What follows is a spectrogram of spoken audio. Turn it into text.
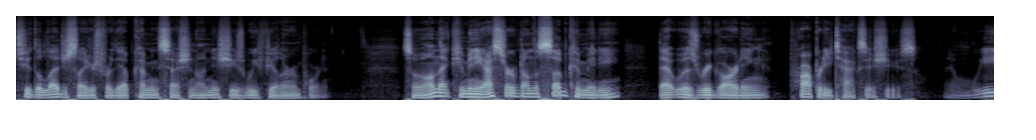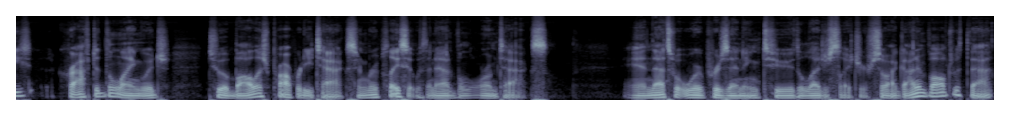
to the legislators for the upcoming session on issues we feel are important. So on that committee, I served on the subcommittee that was regarding property tax issues. And we crafted the language to abolish property tax and replace it with an ad valorem tax. And that's what we're presenting to the legislature. So I got involved with that.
